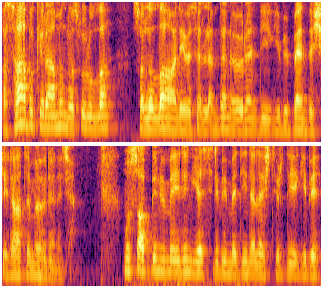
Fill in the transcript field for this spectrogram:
ashab-ı kiramın Resulullah sallallahu aleyhi ve sellem'den öğrendiği gibi ben de şeriatımı öğreneceğim. Musab bin Ümeyr'in Yesrib'i Medineleştirdiği gibi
